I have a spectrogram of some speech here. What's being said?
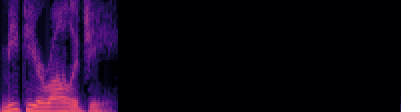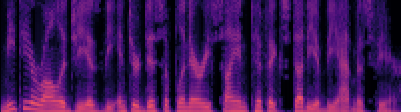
Meteorology Meteorology is the interdisciplinary scientific study of the atmosphere.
